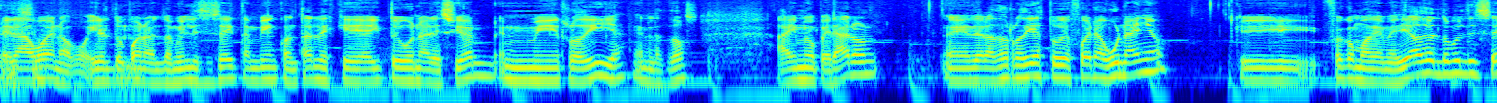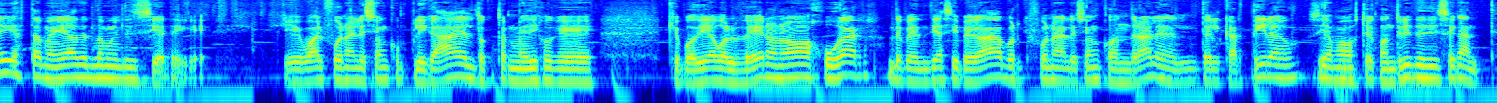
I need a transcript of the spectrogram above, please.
era bueno. po. Y el, bueno, el 2016 también contarles que ahí tuve una lesión en mi rodilla, en las dos. Ahí me operaron. Eh, de las dos rodillas estuve fuera un año, que fue como de mediados del 2016 hasta mediados del 2017, que, que igual fue una lesión complicada. El doctor me dijo que, que podía volver o no a jugar, dependía si pegaba, porque fue una lesión condral del cartílago, se llama osteocondritis disecante.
